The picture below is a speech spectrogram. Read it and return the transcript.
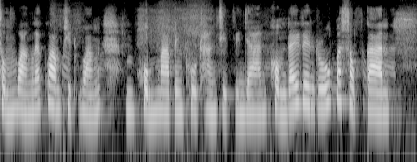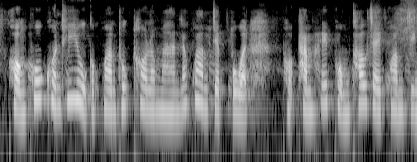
สมหวังและความผิดหวัง ผมมาเป็นครูทางจิตวิญญาณ ผมได้เรียนรู้ประสบการณ์ของผู้คนที่อยู่กับความทุกข์ทรมานและความเจ็บปวดทำให้ผมเข้าใจความจริง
